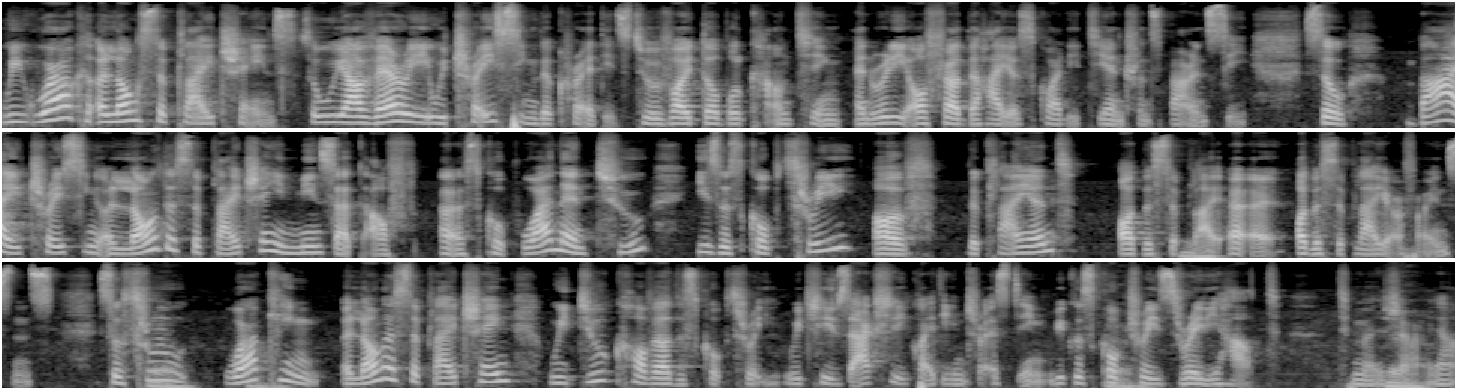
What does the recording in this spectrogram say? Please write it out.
we work along supply chains. So we are very, we're tracing the credits to avoid double counting and really offer the highest quality and transparency. So by tracing along the supply chain, it means that our uh, scope one and two is a scope three of the client or the supply mm. uh, uh, or the supplier, for instance. So through working along a supply chain, we do cover the scope three, which is actually quite interesting because scope yeah. three is really hard to measure. yeah. yeah.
